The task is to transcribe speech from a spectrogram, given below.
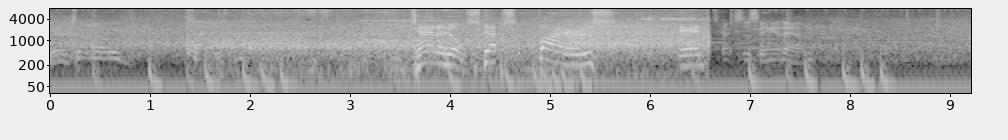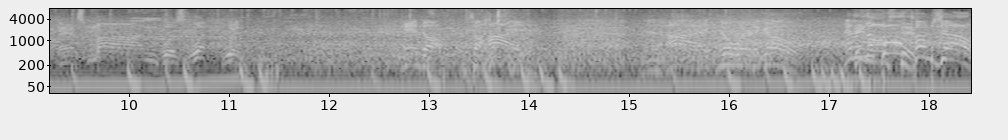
Guarantano. Tannehill steps, fires, and Texas A&M. As Mon was left with Handoff to Hyde. And Hyde nowhere to go. And then the ball it. comes out.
